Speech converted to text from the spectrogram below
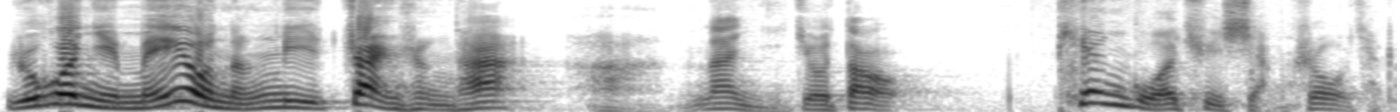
如果你没有能力战胜它啊，那你就到天国去享受去了。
